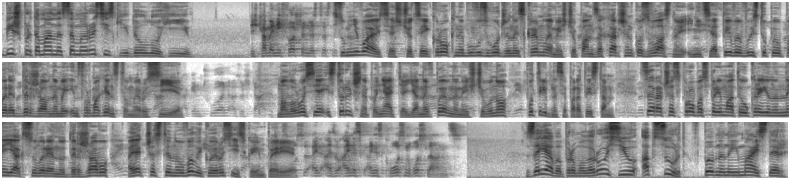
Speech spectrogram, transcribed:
більш притаманне саме російській ідеології. Сумніваюся, що цей крок не був узгоджений з Кремлем і що пан Захарченко з власної ініціативи виступив перед державними інформагентствами Росії. Малоросія історичне поняття. Я не впевнений, що воно потрібне сепаратистам. Це радше спроба сприймати Україну не як суверенну державу, а як частину великої російської імперії. Заява про Малоросію абсурд, впевнений майстер,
